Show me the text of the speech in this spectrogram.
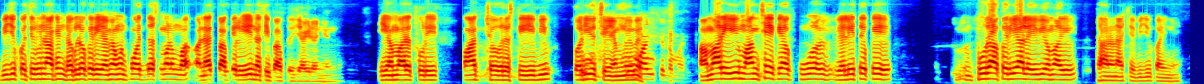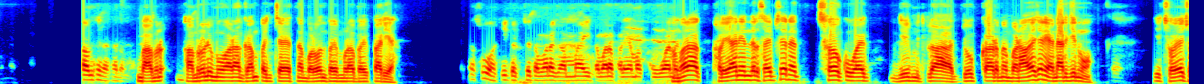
બીજું કચરું નાખીને ઢગલો કરી એમાં અમને પાંચ દસ મણ અનાજ પાકેલું એ નથી પાકતું જાયડાની અંદર. એ અમારે થોડી પાંચ છ વર્ષથી એ બી પડ્યું છે એમનું છે અમારી એવી માંગ છે કે આ કુવો વહેલી તકે પૂરા કરી આલે એવી અમારી ધારણા છે બીજું કઈ નહીં. ભામરોલી મુવાડા ગ્રામ પંચાયતના બળવંતભાઈ મુળાભાઈ પારિયા. આ શું હકીકત છે? તમારા ગામમાં તમારા ફળિયામાં કૂવા અમારા ફળિયાની અંદર સાહેબ છે ને છ કુવા એક જે પેલા જોબ કાર્ડ મેં બનાવે છે ને એનઆરજીમાં. એ છ એ છ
